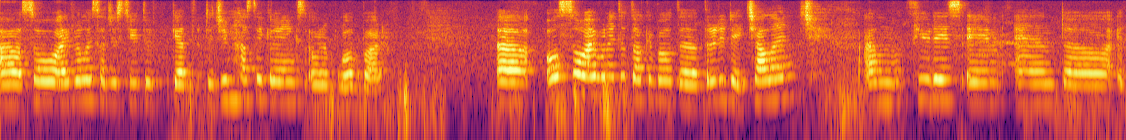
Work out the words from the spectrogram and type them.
uh, so I really suggest you to get the gymnastic rings or a pull-up bar uh, also I wanted to talk about the 30 day challenge I'm a few days in and uh, it,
